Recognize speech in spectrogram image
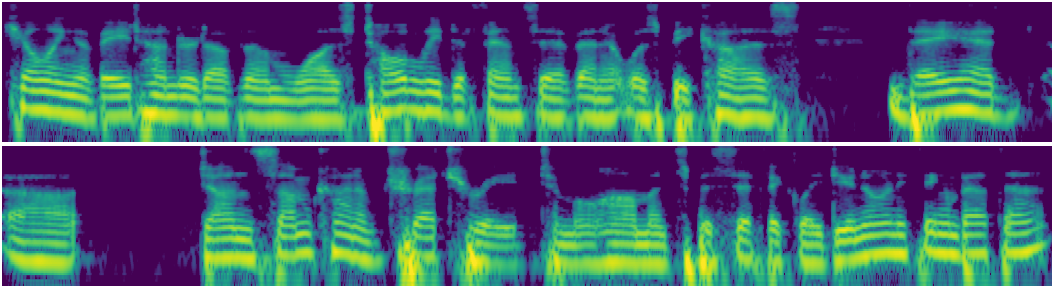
killing of 800 of them was totally defensive, and it was because they had uh, done some kind of treachery to Muhammad specifically. Do you know anything about that?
